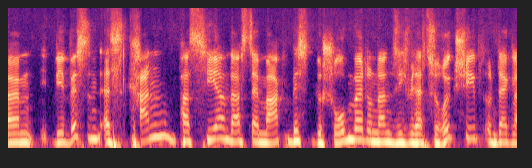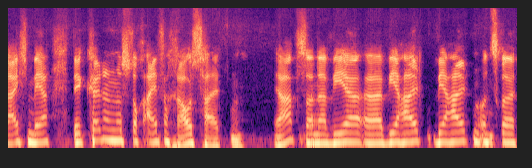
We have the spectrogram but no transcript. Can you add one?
ähm, wir wissen, es kann passieren, dass der Markt ein bisschen geschoben wird und dann sich wieder zurückschiebt und dergleichen mehr. Wir können uns doch einfach raushalten. Ja, sondern wir, äh, wir, halten, wir halten unsere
